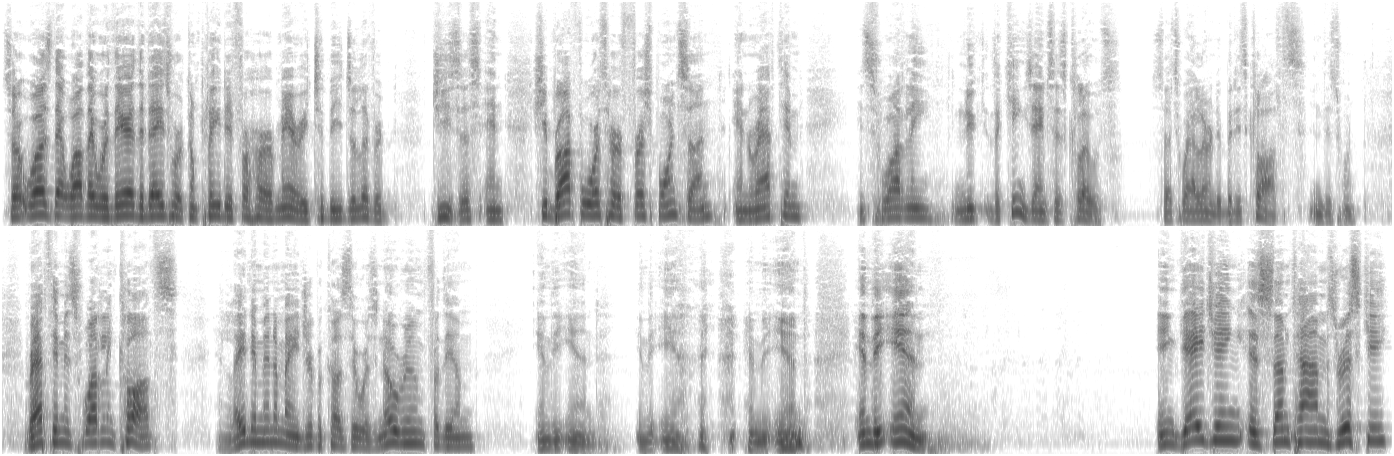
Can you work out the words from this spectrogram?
So it was that while they were there, the days were completed for her, Mary, to be delivered, Jesus. And she brought forth her firstborn son and wrapped him in swaddling, the King James says clothes. So that's why I learned it, but it's cloths in this one. Wrapped him in swaddling cloths and laid him in a manger because there was no room for them in the end. In the end. in the end. In the end. Engaging is sometimes risky,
